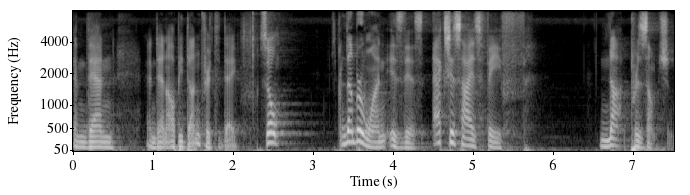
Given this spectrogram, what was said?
and then and then I'll be done for today. So, number one is this exercise faith, not presumption.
